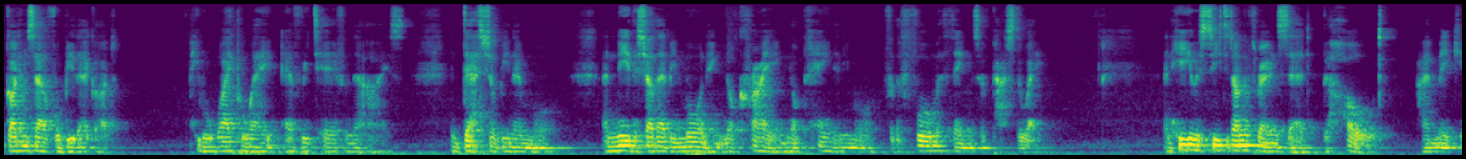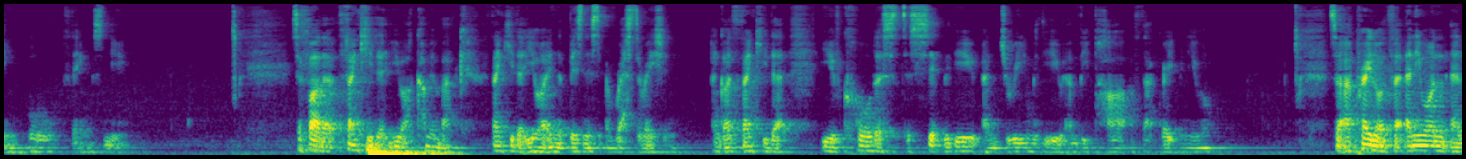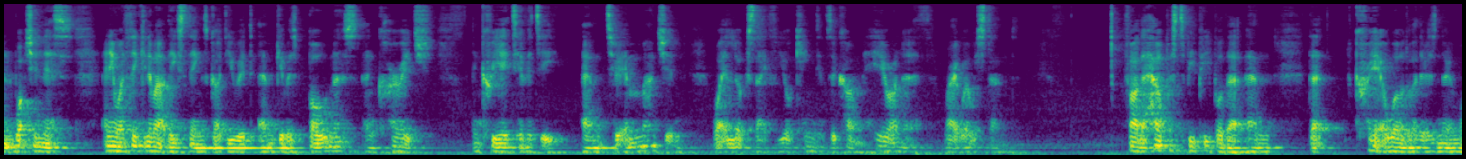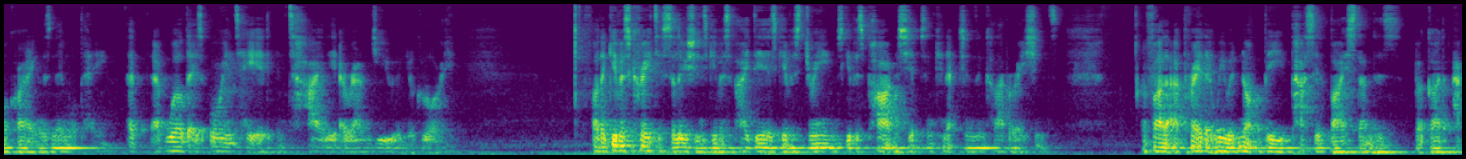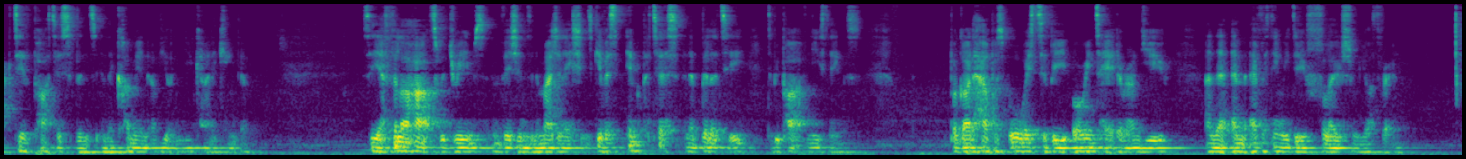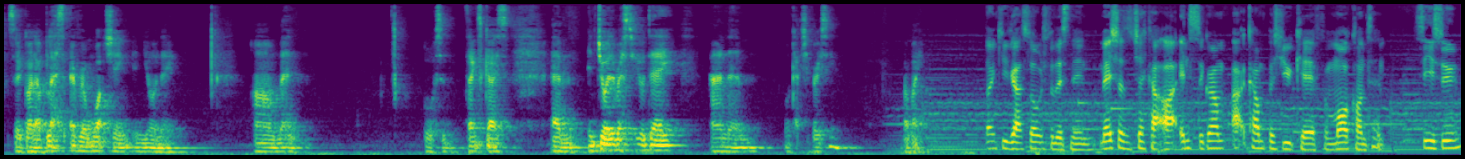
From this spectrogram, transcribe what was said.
God himself will be their God. He will wipe away every tear from their eyes, and death shall be no more. And neither shall there be mourning, nor crying, nor pain any more, for the former things have passed away. And he who is seated on the throne said, Behold, I am making all things new. So, Father, thank you that you are coming back. Thank you that you are in the business of restoration. And God, thank you that you've called us to sit with you and dream with you and be part of that great renewal. So I pray, Lord, for anyone and watching this, anyone thinking about these things, God, you would um, give us boldness and courage and creativity um, to imagine what it looks like for your kingdom to come here on earth, right where we stand. Father, help us to be people that um, that create a world where there is no more crying, there's no more pain, world that is orientated entirely around you and your glory. Father, give us creative solutions, give us ideas, give us dreams, give us partnerships and connections and collaborations. And Father, I pray that we would not be passive bystanders, but God, active participants in the coming of your new kind of kingdom. So, yeah, fill our hearts with dreams and visions and imaginations. Give us impetus and ability to be part of new things. But God, help us always to be orientated around you and that everything we do flows from your throne. So, God, I bless everyone watching in your name. Amen. Awesome. Thanks, guys. Um, enjoy the rest of your day, and um, we'll catch you very soon. Bye bye. Thank you guys so much for listening. Make sure to check out our Instagram at Campus UK for more content. See you soon.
